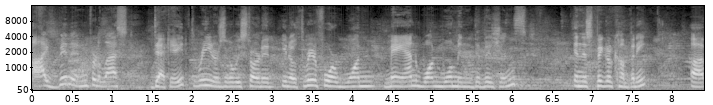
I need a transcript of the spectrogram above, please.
I've been in for the last decade. Three years ago, we started, you know, three or four one-man, one-woman divisions in this bigger company. Uh,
